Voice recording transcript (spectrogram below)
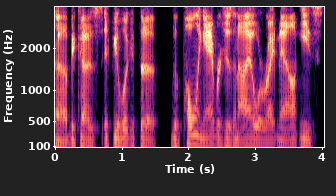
uh, because if you look at the the polling averages in Iowa right now, he's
